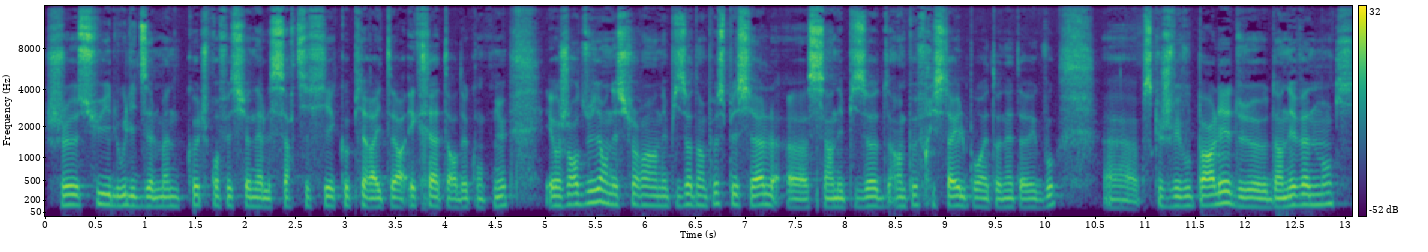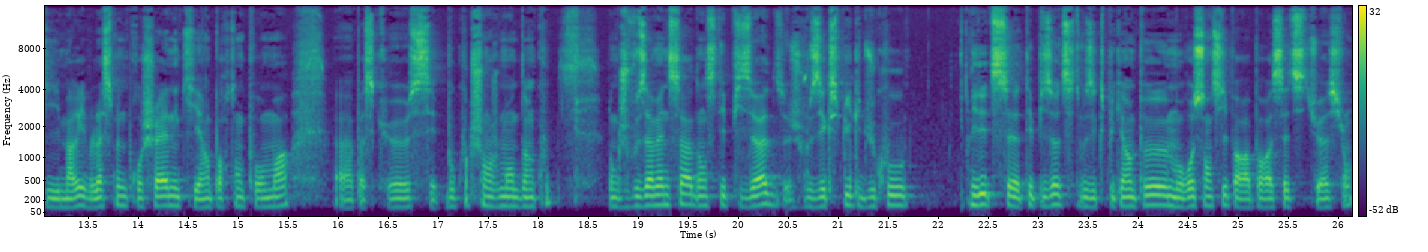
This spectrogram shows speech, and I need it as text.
Je suis Louis Litzelman, coach professionnel certifié, copywriter et créateur de contenu. Et aujourd'hui, on est sur un épisode un peu spécial. Euh, c'est un épisode un peu freestyle pour être honnête avec vous. Euh, parce que je vais vous parler d'un événement qui m'arrive la semaine prochaine, qui est important pour moi, euh, parce que c'est beaucoup de changements d'un coup. Donc je vous amène ça dans cet épisode. Je vous explique du coup L'idée de cet épisode, c'est de vous expliquer un peu mon ressenti par rapport à cette situation,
